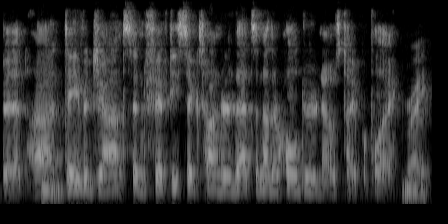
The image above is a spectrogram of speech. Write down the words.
bit. Uh, mm-hmm. David Johnson, 5,600. That's another hold your nose type of play. Right.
